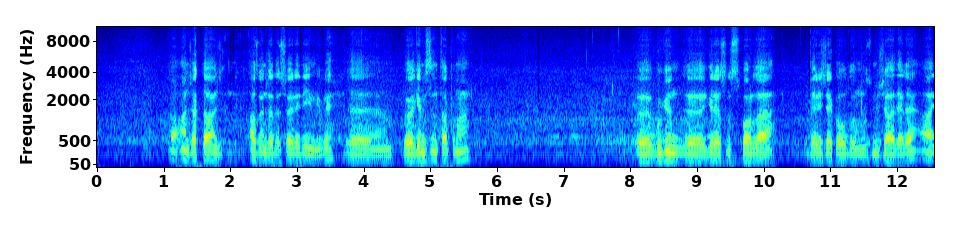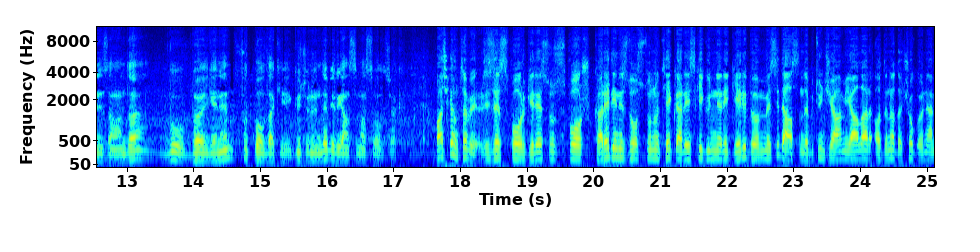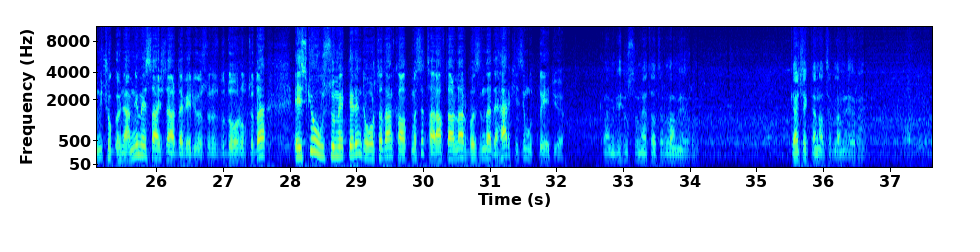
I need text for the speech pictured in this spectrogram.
Ancak daha önce, az önce de söylediğim gibi e, bölgemizin takımı e, bugün e, Giresunspor'la verecek olduğumuz mücadele aynı zamanda bu bölgenin futboldaki gücünün de bir yansıması olacak. Başkanım tabii Rize Spor, Giresun Spor, Karadeniz dostluğunun tekrar eski günlere geri dönmesi de aslında bütün camialar adına da çok önemli, çok önemli mesajlar da veriyorsunuz bu doğrultuda. Eski o husumetlerin de ortadan kalkması taraftarlar bazında da herkesi mutlu ediyor. Ben bir husumet hatırlamıyorum. Gerçekten hatırlamıyorum.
